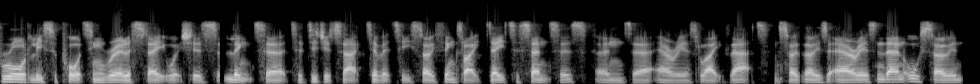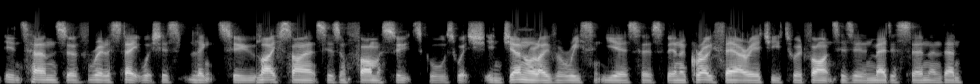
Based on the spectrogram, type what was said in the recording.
broadly supporting real estate, which is linked to, to digital activity. So things like data centers and uh, areas like that. So those areas. And then also in, in terms of real estate, which is linked to life sciences and pharmaceuticals, which in general over recent years has been a growth area due to advances in medicine medicine, and then,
